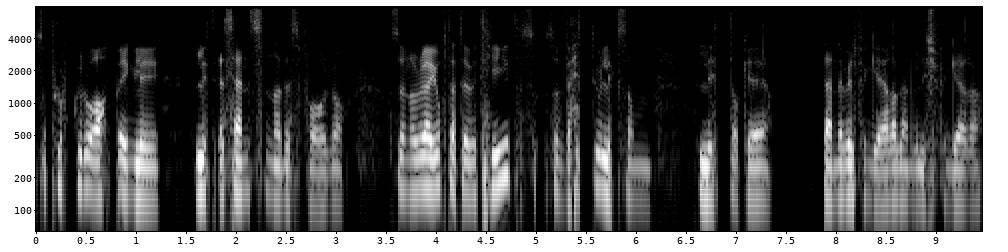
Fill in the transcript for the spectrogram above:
så plukker du opp egentlig litt essensen av det som foregår. Så når du har gjort dette over tid, så, så vet du liksom litt OK, denne vil fungere, denne vil ikke fungere.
